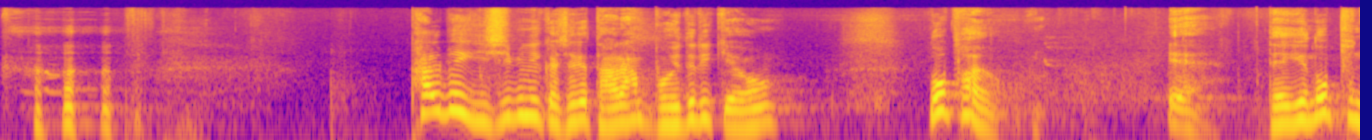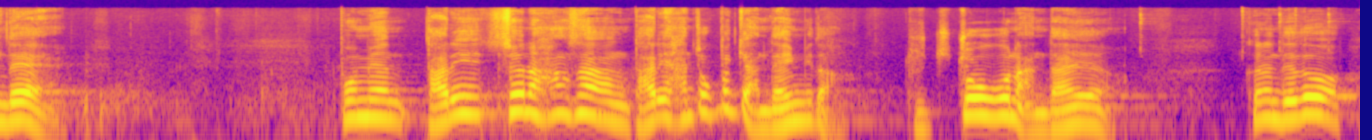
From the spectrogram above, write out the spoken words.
820이니까 제가 다리 한번 보여드릴게요. 높아요. 예, 되게 높은데, 보면 다리, 저는 항상 다리 한쪽밖에 안 다닙니다. 두 쪽은 안 다해요. 그런데도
